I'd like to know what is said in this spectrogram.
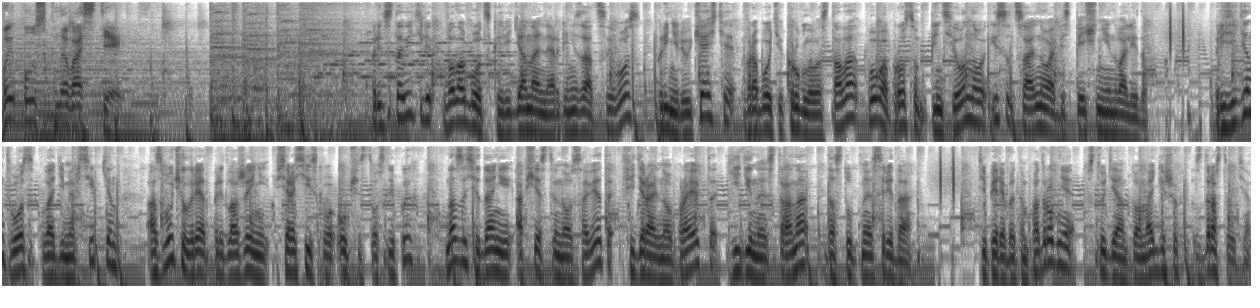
Выпуск новостей. Представители Вологодской региональной организации ВОЗ приняли участие в работе круглого стола по вопросам пенсионного и социального обеспечения инвалидов. Президент ВОЗ Владимир Сипкин озвучил ряд предложений Всероссийского общества слепых на заседании Общественного совета федерального проекта «Единая страна. Доступная среда». Теперь об этом подробнее. В студии Антон Агишев. Здравствуйте.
